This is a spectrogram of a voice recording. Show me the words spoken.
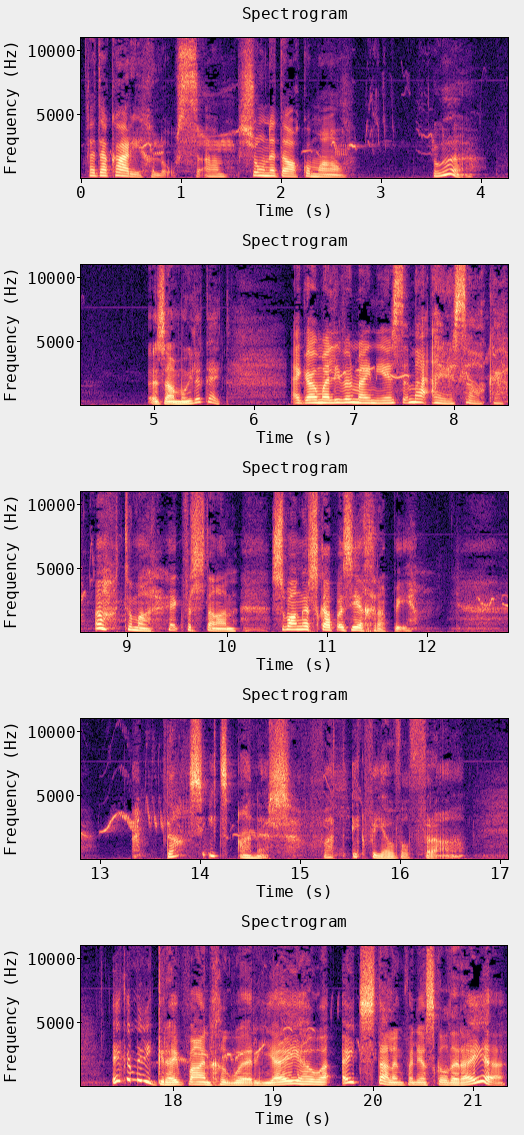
Sy het haar karry gelos. Um Shaun het haar kom haal. O. Is daar moeilikheid? Ek hou maar liewer my neus in my eie sake. Ag, toe maar, ek verstaan. Swangerskap is 'n grappie. Daar's iets anders wat ek vir jou wil vra. Ek het met die grapevine gehoor jy hou 'n uitstalling van jou skilderye.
